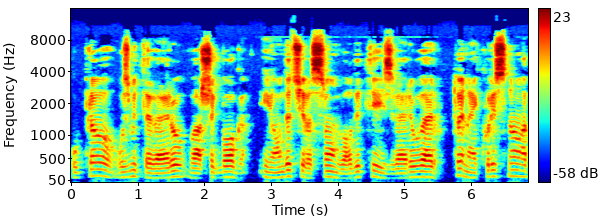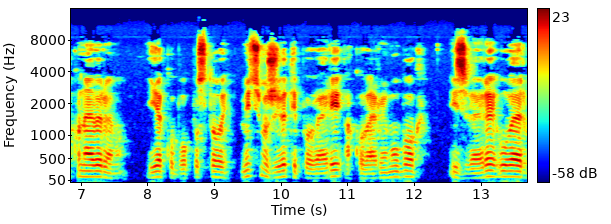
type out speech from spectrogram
Upravo uzmite veru vašeg Boga i onda će vas on voditi iz vere u veru. To je nekorisno ako ne verujemo, iako Bog postoji. Mi ćemo živeti po veri ako verujemo u Boga. Iz vere u veru.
